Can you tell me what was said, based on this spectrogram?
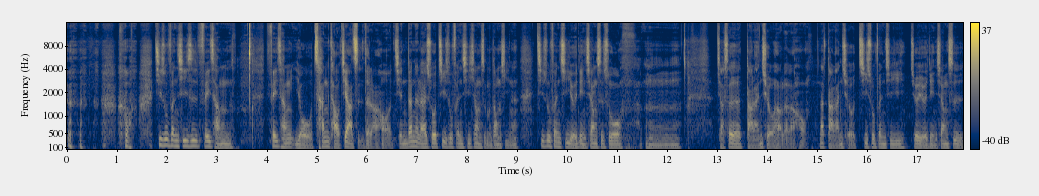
技术分析是非常非常有参考价值的啦，哈。简单的来说，技术分析像什么东西呢？技术分析有一点像是说，嗯，假设打篮球好了，然后那打篮球技术分析就有一点像是，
